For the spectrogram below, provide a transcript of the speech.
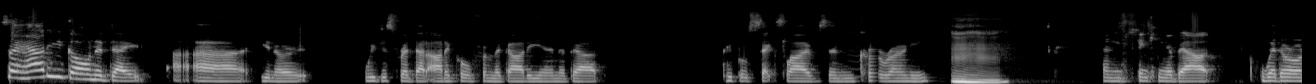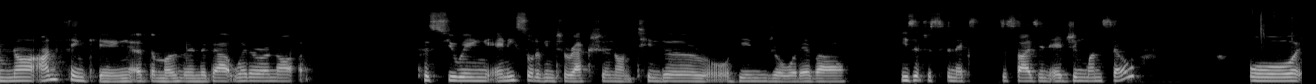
So, how do you go on a date? Uh, you know, we just read that article from the Guardian about people's sex lives and corona, hmm and thinking about whether or not I'm thinking at the moment about whether or not pursuing any sort of interaction on Tinder or Hinge or whatever is it just an exercise in edging oneself, or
